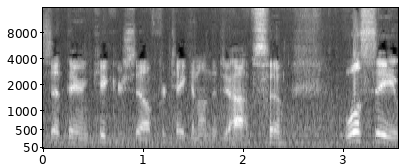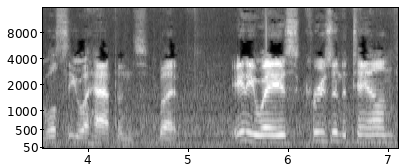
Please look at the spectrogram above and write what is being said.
sit there and kick yourself for taking on the job. So we'll see. We'll see what happens. But anyways, cruising to town.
